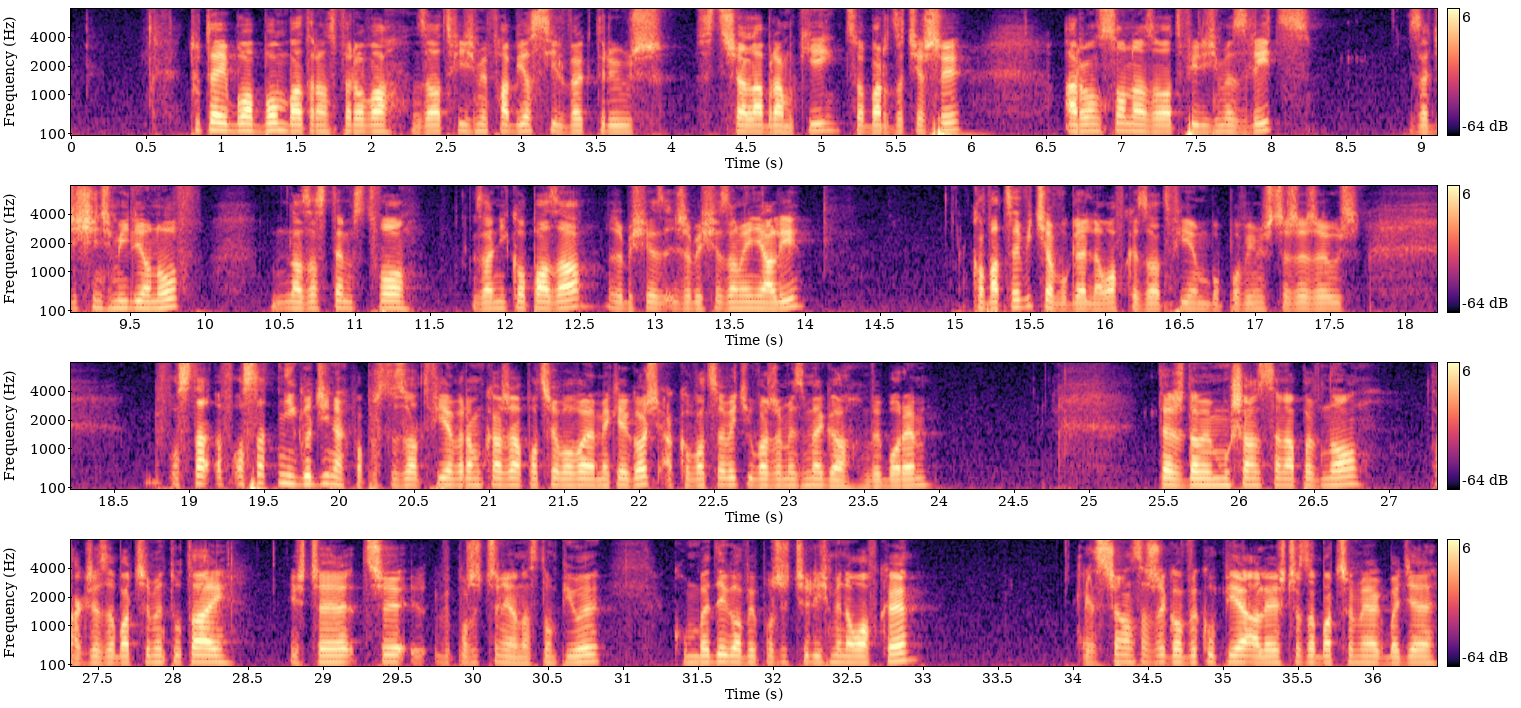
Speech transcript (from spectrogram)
Tutaj była bomba transferowa. Załatwiliśmy Fabio Silva, który już strzela bramki, co bardzo cieszy. Aronsona załatwiliśmy z Leeds za 10 milionów na zastępstwo za Nikopaza, żeby się, żeby się zamieniali. Kowacewicza w ogóle na ławkę załatwiłem, bo powiem szczerze, że już w, osta w ostatnich godzinach po prostu załatwiłem ramkarza, potrzebowałem jakiegoś, a Kowacewicz uważamy z mega wyborem. Też damy mu szansę na pewno. Także zobaczymy tutaj. Jeszcze trzy wypożyczenia nastąpiły. Kumbedygo wypożyczyliśmy na ławkę. Jest szansa, że go wykupię, ale jeszcze zobaczymy jak będzie,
